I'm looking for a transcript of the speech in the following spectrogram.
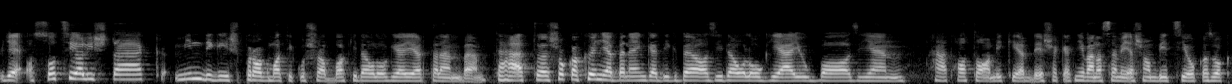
ugye a szocialisták mindig is pragmatikusabbak ideológiai értelemben. Tehát sokkal könnyebben engedik be az ideológiájukba az ilyen hát hatalmi kérdéseket. Nyilván a személyes ambíciók azok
